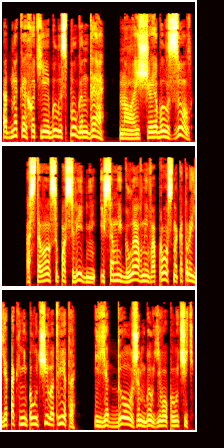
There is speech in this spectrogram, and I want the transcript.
Однако, хоть я и был испуган, да, но еще я был зол. Оставался последний и самый главный вопрос, на который я так и не получил ответа, и я должен был его получить.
